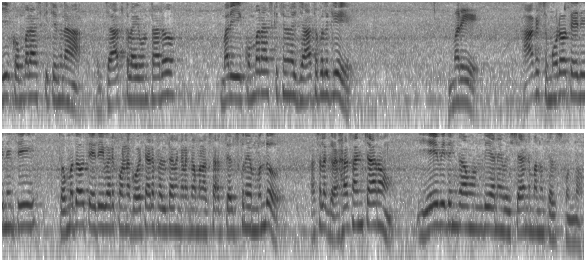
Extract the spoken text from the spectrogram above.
ఈ కుంభరాశికి చెందిన జాతకులు అయి ఉంటారు. మరి ఈ కుంభరాశికి చెందిన జాతకులకి మరి ఆగస్టు మూడవ తేదీ నుంచి తొమ్మిదవ తేదీ వరకు ఉన్న గోచార ఫలితాలను కనుక మనం ఒకసారి తెలుసుకునే ముందు అసలు గ్రహ సంచారం ఏ విధంగా ఉంది అనే విషయాన్ని మనం తెలుసుకుందాం.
